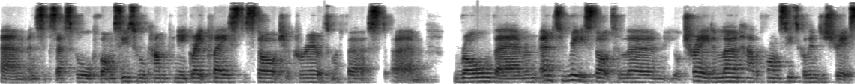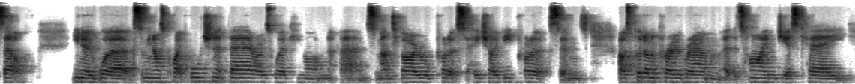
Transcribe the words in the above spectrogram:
um, and successful pharmaceutical company. Great place to start your career. It was my first um, role there and, and to really start to learn your trade and learn how the pharmaceutical industry itself you know works. I mean i was quite fortunate there. I was working on um, some antiviral products hiv products and i was put on a program at the time gsk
